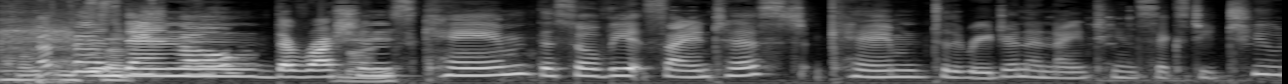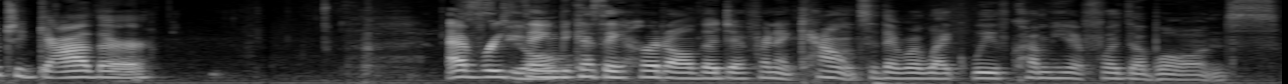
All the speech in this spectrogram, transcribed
And then the Russians came, the Soviet scientists came to the region in 1962 to gather everything Steal. because they heard all the different accounts. So they were like, We've come here for the bones.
